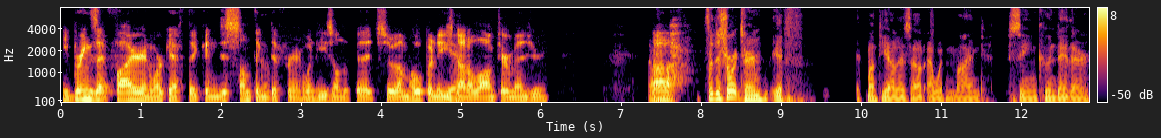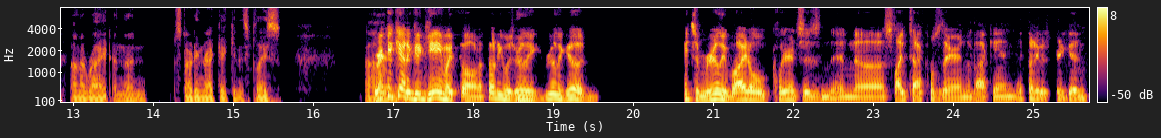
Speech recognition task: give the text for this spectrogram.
he brings that fire and work ethic and just something different when he's on the pitch. So I'm hoping he's yeah. not a long term injury. Uh, for the short term, if if Montiel is out, I wouldn't mind seeing Koundé there on the right and then starting Rekik in his place. Um, Rekik had a good game, I thought. I thought he was really, really good. Made some really vital clearances and, and uh, slide tackles there in the back end. I thought he was pretty good.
